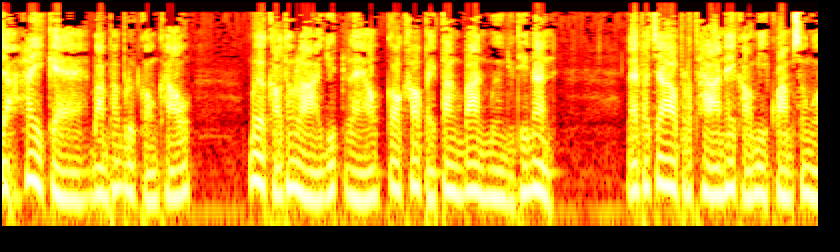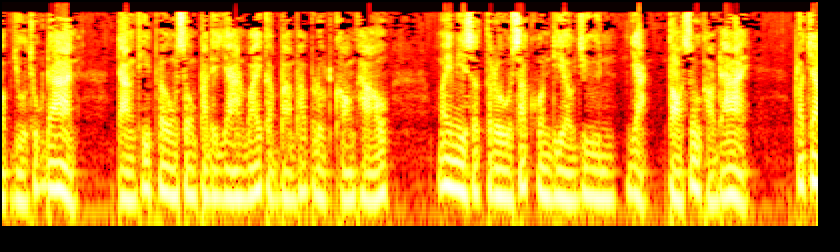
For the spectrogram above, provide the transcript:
จะให้แก่บรรพบุรุษของเขา เมื่อเขาทั้งหลายยึดแล้วก็เข้าไปตั้งบ้านเมืองอยู่ที่นั่น และพระเจ้าประทานให้เขามีความสงบอยู่ทุกด้าน ดังที่พระองค์ทรงปฏิญาณไว้กับบรรพบุรุษของเขา ไม่มีศัตรูสักคนเดียวยืนหยัดต่อสู้เขาได้ พระเจ้า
